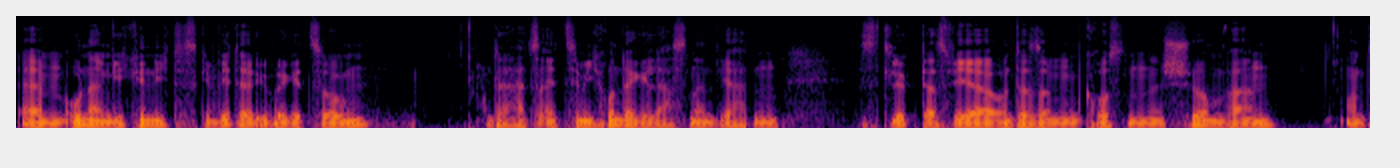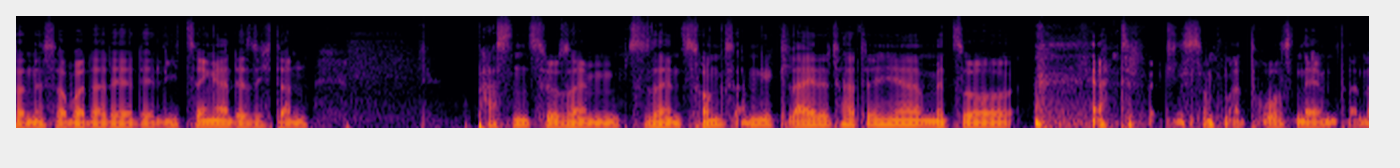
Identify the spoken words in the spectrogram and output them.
ähm, unangekündigtes Gewitter übergezogen. Und dann hat es ziemlich runtergelassen und wir hatten das Glück, dass wir unter so einem großen Schirm waren. Und dann ist aber da der, der Leadsänger, der sich dann passend zu, seinem, zu seinen Songs angekleidet hatte hier, mit so, er hatte wirklich so Matrosenhemd an.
